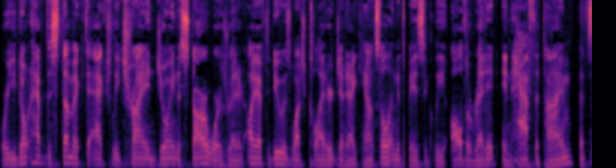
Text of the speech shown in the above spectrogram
or you don't have the stomach to actually try and join a Star Wars Reddit, all you have to do is watch Collider Jedi Council, and it's basically all the Reddit in half the time. That's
